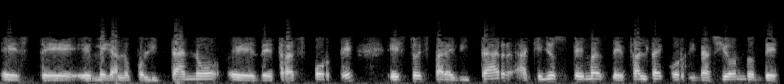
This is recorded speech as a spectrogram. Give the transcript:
este eh, megalopolitano de transporte. Esto es para evitar aquellos temas de falta de coordinación donde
